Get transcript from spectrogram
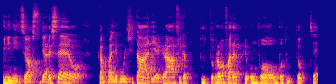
Quindi inizio a studiare SEO, campagne pubblicitarie, grafica, t- tutto, provo a fare più- un, po', un po' tutto. Sì.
